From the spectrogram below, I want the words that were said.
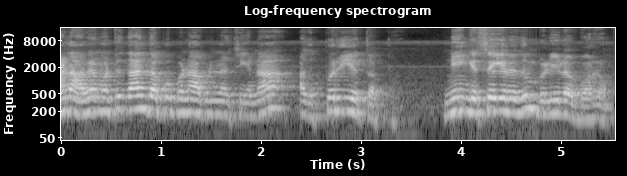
ஆனால் அவன் மட்டும்தான் தப்பு பண்ண அப்படின்னு நினச்சிங்கன்னா அது பெரிய தப்பு. நீங்கள் செய்கிறதும் வெளியில் வரும்.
